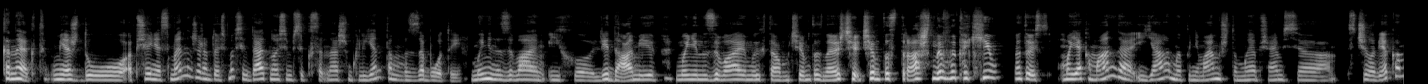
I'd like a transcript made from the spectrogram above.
коннект между общением с менеджером. То есть мы всегда относимся к нашим клиентам с заботой. Мы не называем их э, лидами, мы не называем их там чем-то, знаешь, чем-то страшным и таким. Ну, то есть моя команда и я, мы понимаем, что мы общаемся с человеком,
